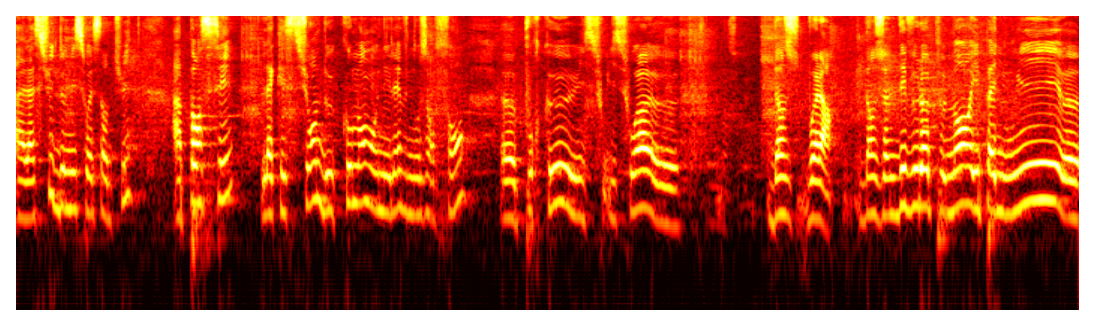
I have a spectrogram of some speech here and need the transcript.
à, la suite de mai 68, a pensé la question de comment on élève nos enfants euh, pour qu'ils so- ils soient euh, dans, voilà, dans un développement épanoui, euh,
